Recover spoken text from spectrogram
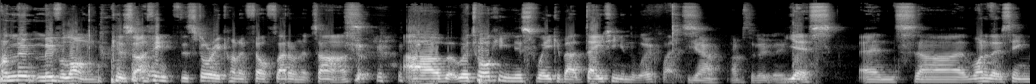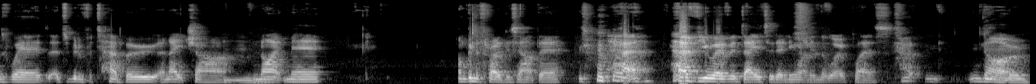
I'll move, move along because I think the story kind of fell flat on its ass. Uh, but we're talking this week about dating in the workplace. Yeah, absolutely. Yes, and uh, one of those things where it's a bit of a taboo, an HR Mm. nightmare. I'm going to throw this out there. Ha- have you ever dated anyone in the workplace? No.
